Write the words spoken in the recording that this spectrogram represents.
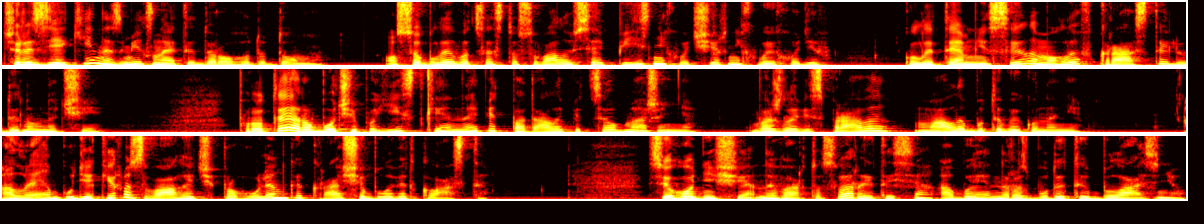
через які не зміг знайти дорогу додому. Особливо це стосувалося пізніх вечірніх виходів, коли темні сили могли вкрасти людину вночі. Проте робочі поїздки не підпадали під це обмеження. Важливі справи мали бути виконані, але будь-які розваги чи прогулянки краще було відкласти. Сьогодні ще не варто сваритися, аби не розбудити блазню,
